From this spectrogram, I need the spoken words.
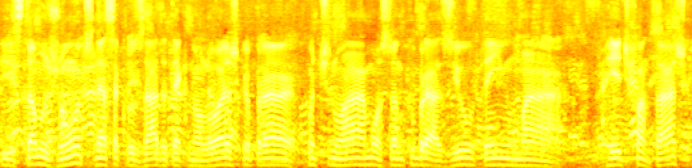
e estamos juntos nessa cruzada tecnológica para continuar mostrando que o Brasil tem uma rede fantástica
